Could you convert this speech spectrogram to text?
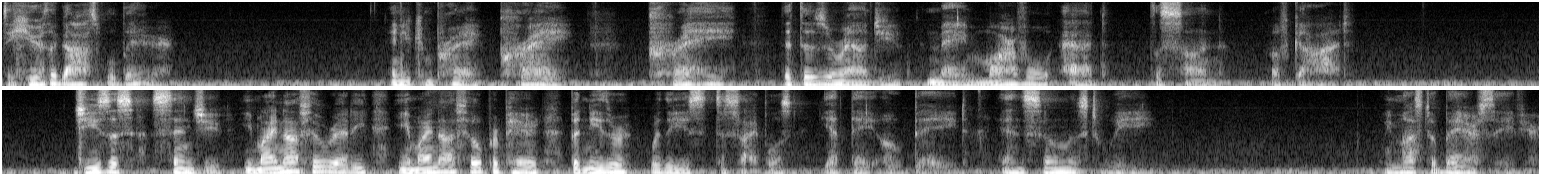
to hear the gospel there. And you can pray, pray, pray that those around you may marvel at the Son of God. Jesus sends you. You might not feel ready, you might not feel prepared, but neither were these disciples, yet they obeyed. And so must we. We must obey our Savior.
